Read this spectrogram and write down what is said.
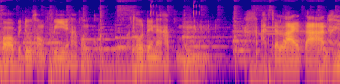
ขอไปดูของฟรีนะครับ ผมขอโทษด้วยนะครับอาจจะลายตาหน่อย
